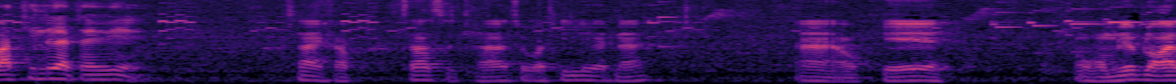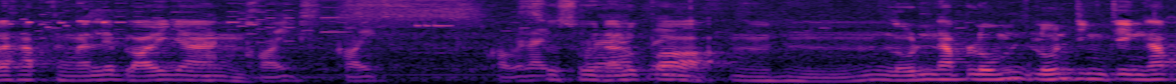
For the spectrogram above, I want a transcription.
วัดที่เลือดใช่ไหมพี่ใช่ครับถ้าสุดท้ายจะวัดที่เลือดนะ อ่าโอเคโอ้ผมเรียบร้อยแล้วครับทางนั้นเรียบร้อยหรือยังขออีกขออีก ขอเวลาอีสู้ๆนะแป๊บลูกก็หนึ่งอื้อหือลุ้นครับลุ้นลุ้นจริง ๆ ครับ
